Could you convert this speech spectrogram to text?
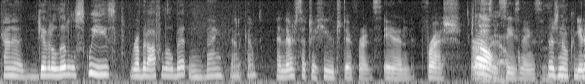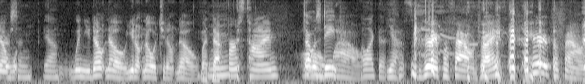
kind of give it a little squeeze, rub it off a little bit, and bang, down it comes. And there's such a huge difference in fresh herbs Oh. and seasonings. There's no comparison. You know, yeah. When you don't know, you don't know what you don't know. But that first time, Mm-hmm. That was oh, deep. Wow, I like that. Yes, very profound, right? very profound.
